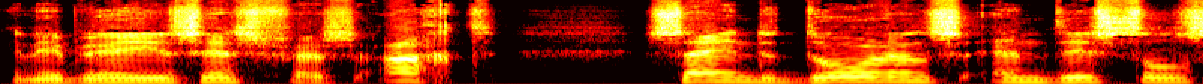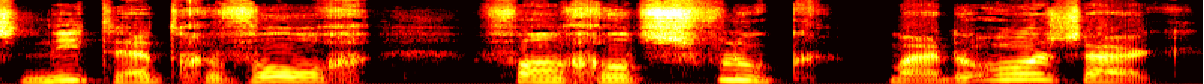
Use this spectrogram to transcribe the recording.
In Hebreeën 6 vers 8 zijn de dorens en distels niet het gevolg van Gods vloek, maar de oorzaak.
